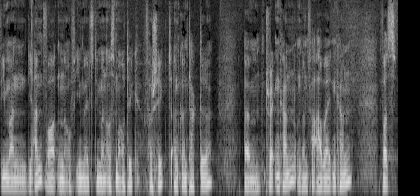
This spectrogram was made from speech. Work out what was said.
wie man die Antworten auf E-Mails, die man aus Mautic verschickt, an Kontakte ähm, tracken kann und dann verarbeiten kann. Was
